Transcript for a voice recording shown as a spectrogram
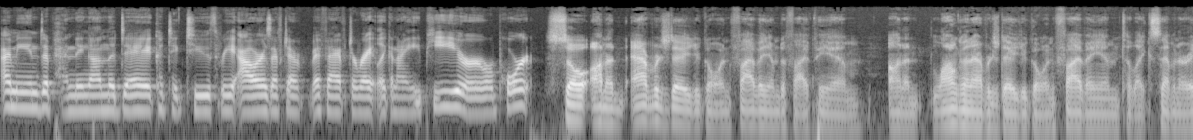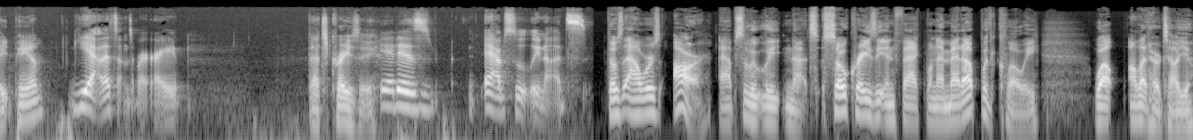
I mean, depending on the day, it could take two, three hours if, to, if I have to write like an IEP or a report. So on an average day, you're going 5 a.m. to 5 p.m. On a longer than average day, you're going 5 a.m. to like 7 or 8 p.m. Yeah, that sounds about right. That's crazy. It is absolutely nuts. Those hours are absolutely nuts. So crazy, in fact, when I met up with Chloe, well, I'll let her tell you.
